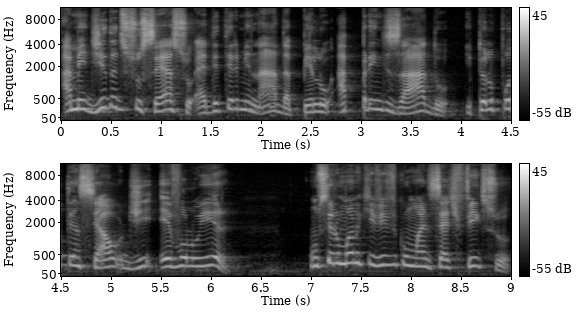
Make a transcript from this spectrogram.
A medida de sucesso é determinada pelo aprendizado e pelo potencial de evoluir. Um ser humano que vive com um mindset fixo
